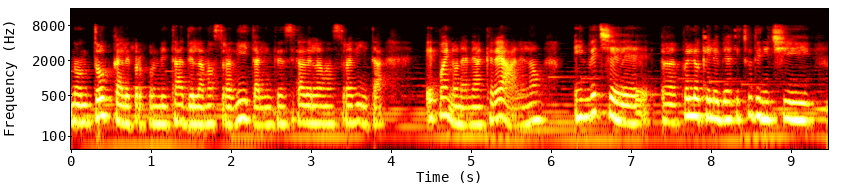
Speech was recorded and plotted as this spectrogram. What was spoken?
non tocca le profondità della nostra vita, l'intensità della nostra vita e poi non è neanche reale, no? E invece eh, quello che le beatitudini ci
